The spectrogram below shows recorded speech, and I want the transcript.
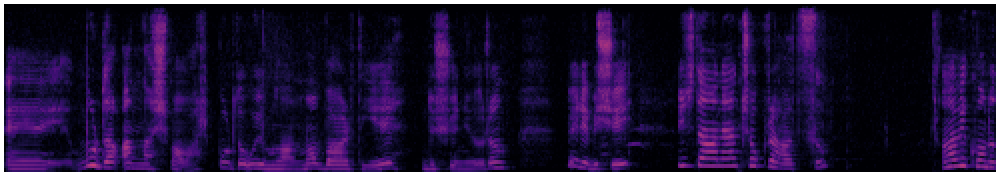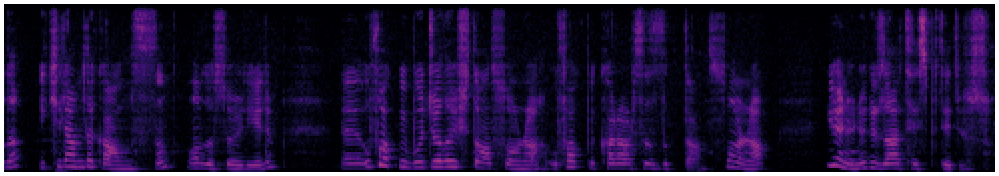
E, burada anlaşma var. Burada uyumlanma var diye düşünüyorum. Böyle bir şey. Vicdanen çok rahatsın. Ama bir konuda ikilemde kalmışsın. Onu da söyleyelim. e, ufak bir bocalayıştan sonra, ufak bir kararsızlıktan sonra yönünü güzel tespit ediyorsun.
